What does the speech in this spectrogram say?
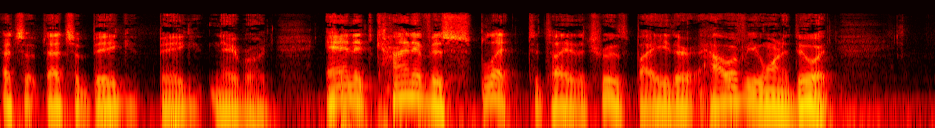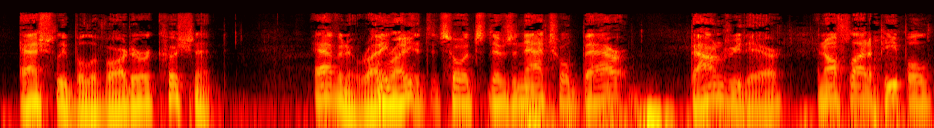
That's a that's a big big neighborhood, and it kind of is split, to tell you the truth, by either however you want to do it, Ashley Boulevard or Acushnet Avenue, right? Right. It, so it's there's a natural bar- boundary there. An awful lot of people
